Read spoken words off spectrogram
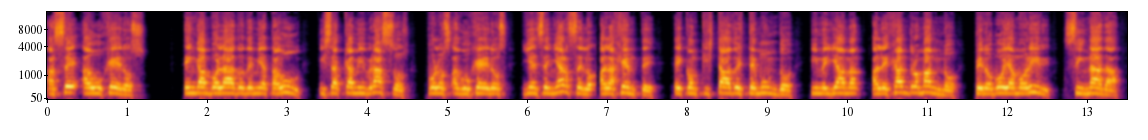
Hacé agujeros engambolado de mi ataúd y saca mis brazos por los agujeros y enseñárselo a la gente. He conquistado este mundo y me llaman Alejandro Magno, pero voy a morir sin nada.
